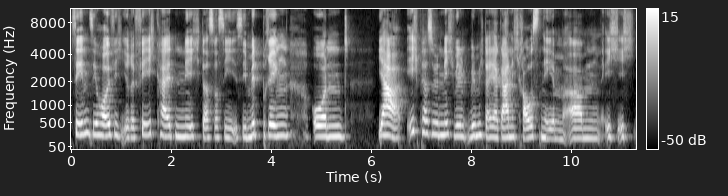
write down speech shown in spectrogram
sehen sie häufig ihre Fähigkeiten nicht, das, was sie, sie mitbringen. Und ja, ich persönlich will, will mich da ja gar nicht rausnehmen. Ähm, ich, ich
